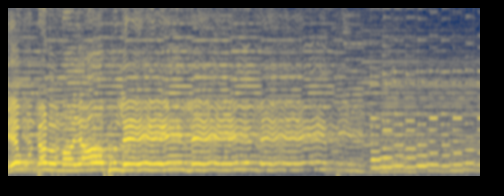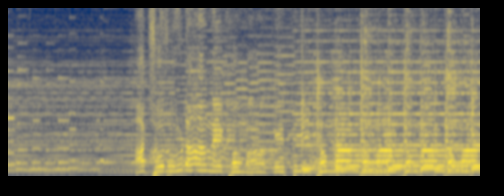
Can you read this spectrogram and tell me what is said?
એ ઊંડાળો માયા ભૂલે લે આ છોરુડા ને ખમા કેતી ખમા ખમા ખમા ખમા.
